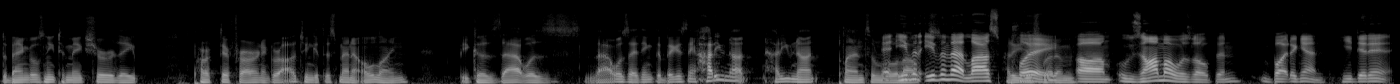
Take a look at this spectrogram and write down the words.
The Bengals need to make sure they park their Ferrari in a garage and get this man an O line, because that was that was I think the biggest thing. How do you not how do you not plan some And rollouts? even even that last How do you just play, let him- um, Uzomah was open, but again, he didn't.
